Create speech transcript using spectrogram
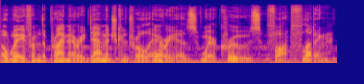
away from the primary damage control areas where crews fought flooding.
